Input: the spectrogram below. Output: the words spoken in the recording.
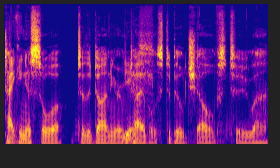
taking a saw to the dining room Yes. tables to build shelves to uh,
